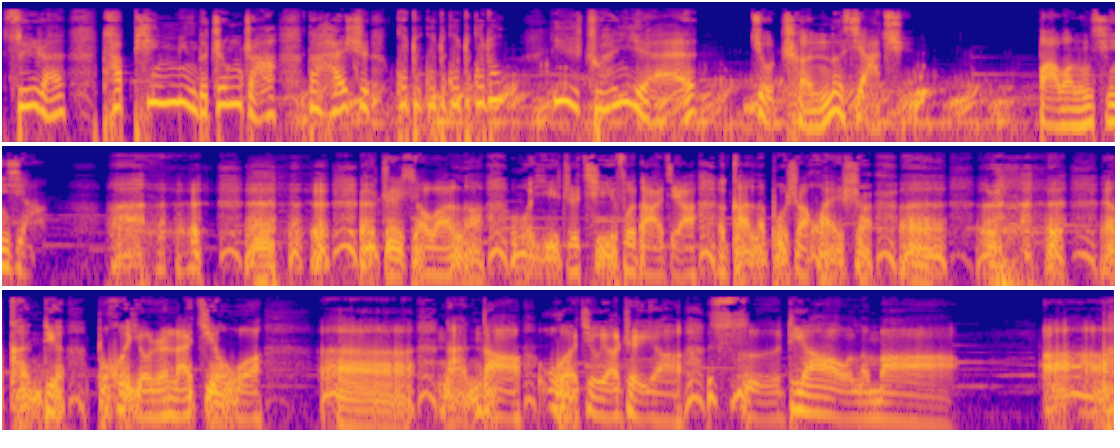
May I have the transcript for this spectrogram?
虽然他拼命的挣扎，但还是咕嘟咕嘟咕嘟咕嘟，一转眼就沉了下去。霸王龙心想：这下完了！我一直欺负大家，干了不少坏事，呃，肯定不会有人来救我。呃，难道我就要这样死掉了吗？啊！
